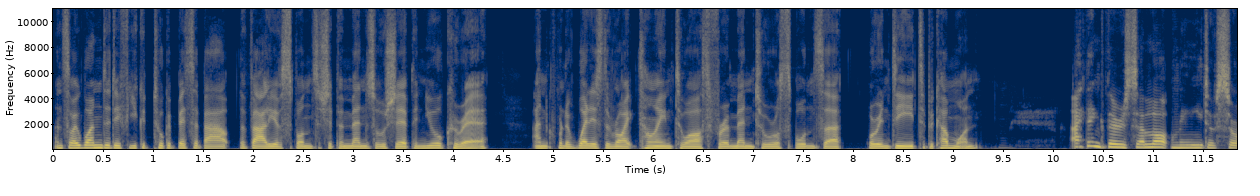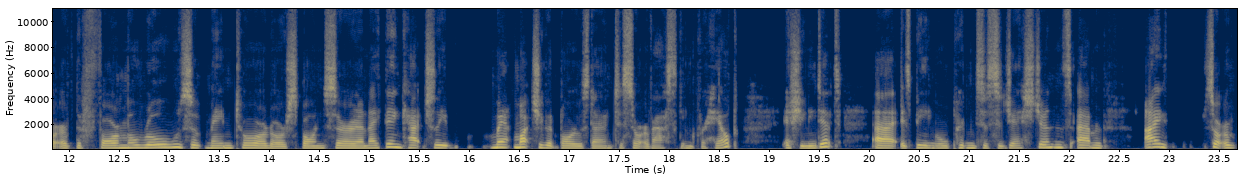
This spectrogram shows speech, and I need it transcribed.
And so I wondered if you could talk a bit about the value of sponsorship and mentorship in your career and kind of when is the right time to ask for a mentor or sponsor or indeed to become one? I think there's a lot made of sort of the formal roles of mentor or sponsor. And I think actually much of it boils down to sort of asking for help if you need it. Uh, it's being open to suggestions. Um, I sort of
